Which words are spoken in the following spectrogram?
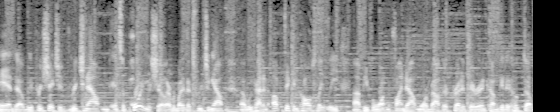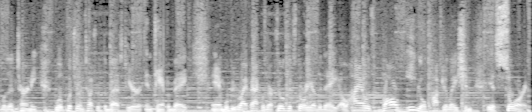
And uh, we appreciate you reaching out and, and, supporting the show. Everybody that's reaching out, uh, we've had an uptick in calls lately. Uh, people wanting to find out more about their credit, their income, get it hooked up with an attorney. We'll put you in touch with the best here in Tampa Bay. And we'll be right back with our feel good story of the day. Ohio's bald eagle population is soaring.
